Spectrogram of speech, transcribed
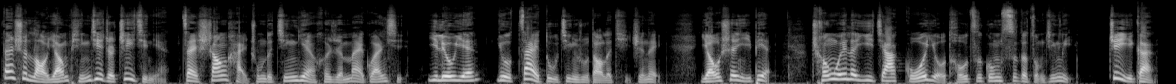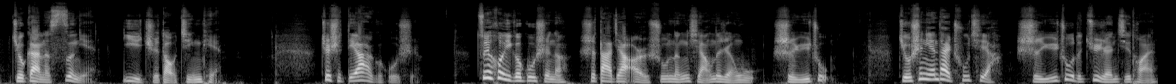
但是老杨凭借着这几年在商海中的经验和人脉关系，一溜烟又再度进入到了体制内，摇身一变成为了一家国有投资公司的总经理。这一干就干了四年，一直到今天。这是第二个故事，最后一个故事呢是大家耳熟能详的人物史玉柱。九十年代初期啊，史玉柱的巨人集团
